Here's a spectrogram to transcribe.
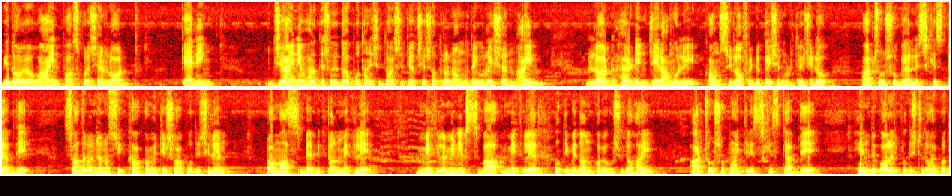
বিধবা আইন পাস করেছেন লর্ড ক্যানিং। যে আইনে ভারতে সতীদাহ প্রথা নিষিদ্ধ হয়, সেটি হচ্ছে সতেরো নং রেগুলেশন আইন। লর্ড হার্ডিঞ্জের আমলে কাউন্সিল অফ এডুকেশন গঠিত হয়েছিল আঠারোশো বিয়াল্লিশ খ্রিস্টাব্দে। সাধারণ জনশিক্ষা কমিটির সভাপতি ছিলেন Thomas Babington Macaulay. Macaulay minutes বা মেকলের প্রতিবেদন কবে ঘোষিত হয়? আঠারোশো পঁয়ত্রিশ খ্রিস্টাব্দে। হিন্দু কলেজ প্রতিষ্ঠিত হয় কত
